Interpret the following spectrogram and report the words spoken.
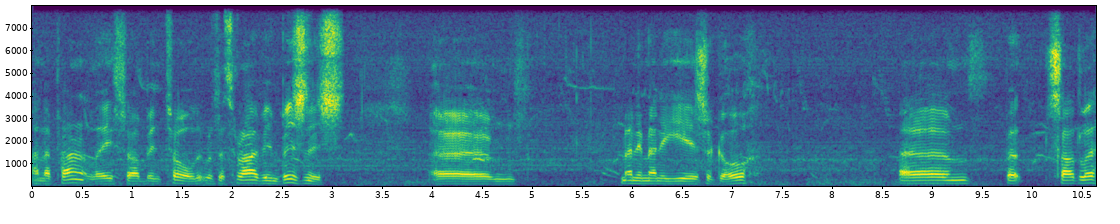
And apparently so I've been told it was a thriving business um, many many years ago. Um, but sadly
